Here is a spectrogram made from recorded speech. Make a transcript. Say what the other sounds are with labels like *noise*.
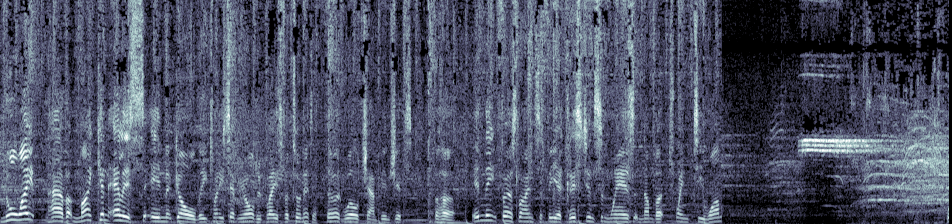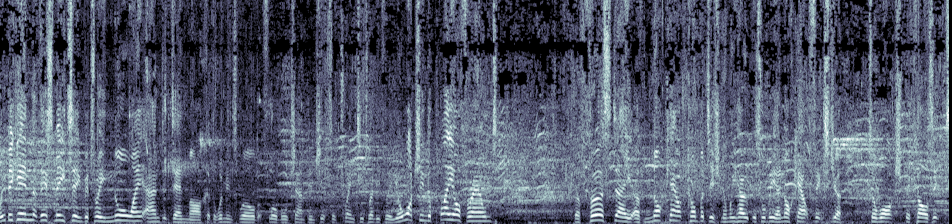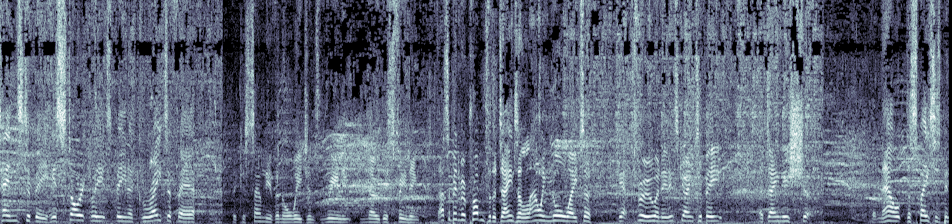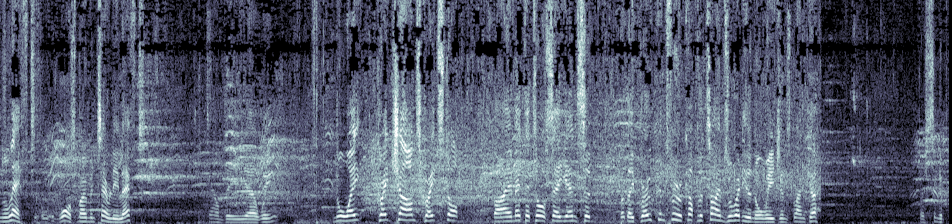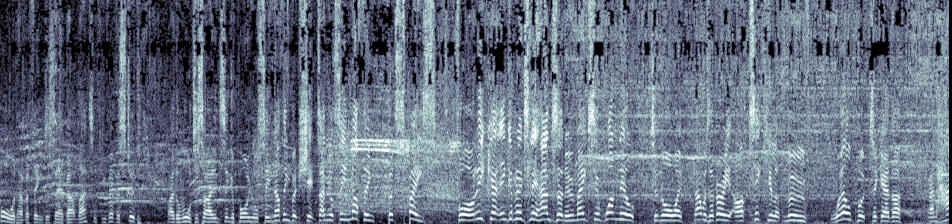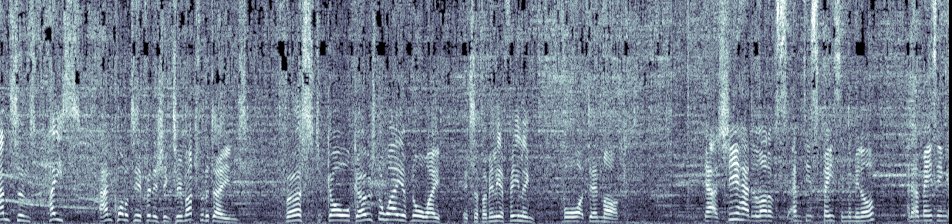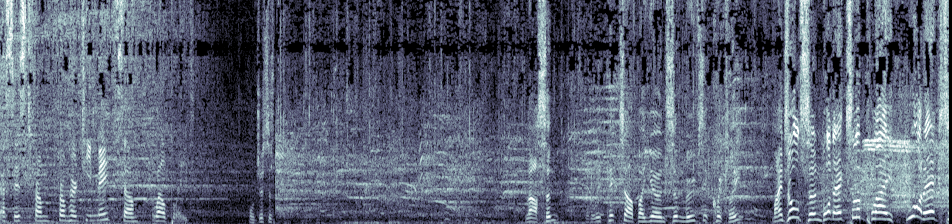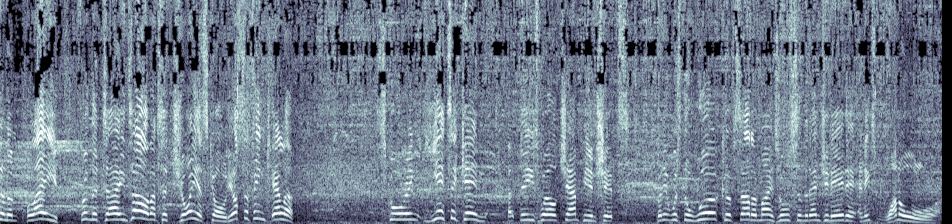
Norway have Maiken Ellis in goal, the 27 year old who plays for Tunet, a third World Championships for her. In the first line, Sophia Christiansen wears number 21. We begin this meeting between Norway and Denmark at the Women's World Floorball Championships of 2023. You're watching the playoff round, the first day of knockout competition, and we hope this will be a knockout fixture to watch because it tends to be, historically, it's been a great affair because so many of the Norwegians really know this feeling. That's a bit of a problem for the Danes, allowing Norway to get through, and it is going to be a Danish but now the space has been left, was momentarily left, down the uh, wing. Norway, great chance, great stop by Mette Thorse Jensen, but they've broken through a couple of times already, the Norwegians, Blanka. Singapore would have a thing to say about that. If you've ever stood by the waterside in Singapore, you'll see nothing but ships, and you'll see nothing but space for Rikke Ingebrigtsen Hansen, who makes it 1-0 to Norway. That was a very articulate move, well put together, and Hansen's pace and quality of finishing too much for the Danes. First goal goes the way of Norway. It's a familiar feeling for Denmark. Yeah, she had a lot of empty space in the middle. An amazing assist from, from her teammate, so well played. Well, just as Larsen, it'll be picked up by Jørgensen, moves it quickly. Mines Olsen, what excellent play! What excellent play from the Danes. Oh, that's a joyous goal. Josephine Keller scoring yet again at these World Championships. But it was the work of Sara Mines Olsen that engineered it, and it's one all.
